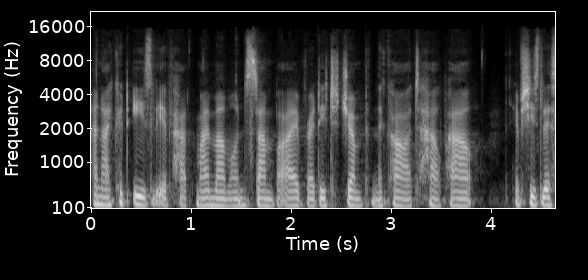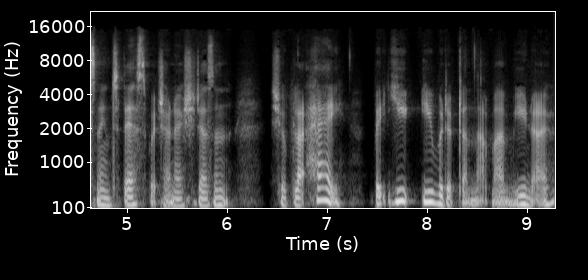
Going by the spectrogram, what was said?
and I could easily have had my mum on standby, ready to jump in the car to help out. If she's listening to this, which I know she doesn't, she'll be like, hey, but you you would have done that, mum, you know.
